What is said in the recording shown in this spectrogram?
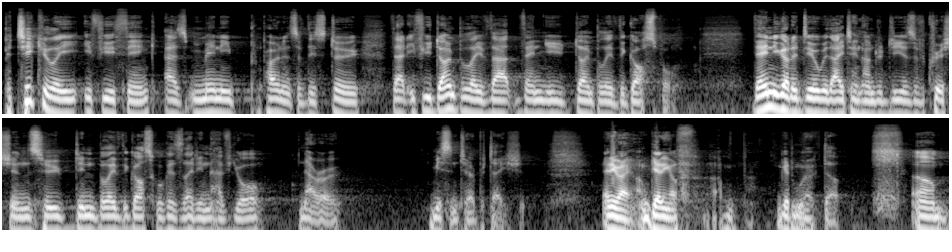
Particularly if you think, as many proponents of this do, that if you don't believe that, then you don't believe the gospel. Then you've got to deal with 1800 years of Christians who didn't believe the gospel because they didn't have your narrow misinterpretation. Anyway, I'm getting off. I'm getting worked up. Um,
